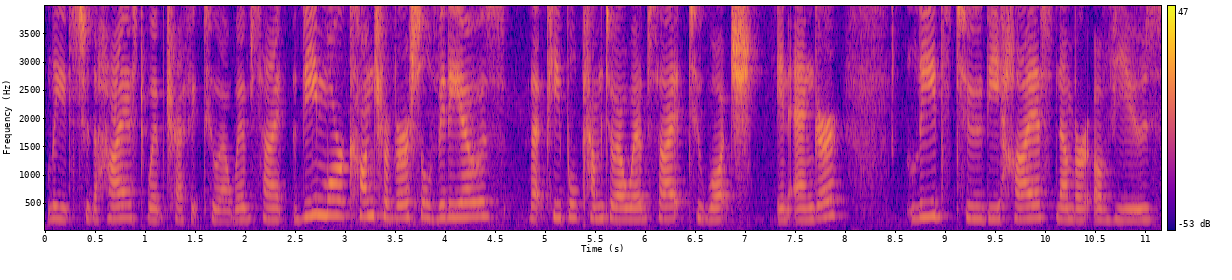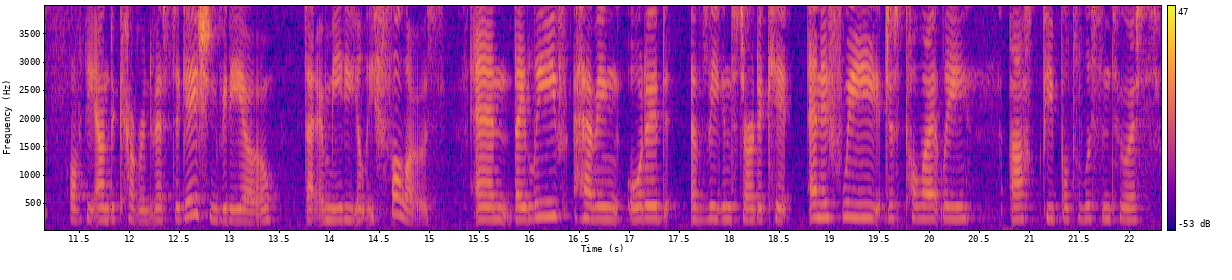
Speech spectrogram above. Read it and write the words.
leads to the highest web traffic to our website. The more controversial videos that people come to our website to watch in anger leads to the highest number of views of the undercover investigation video that immediately follows. And they leave having ordered a vegan starter kit. And if we just politely asked people to listen to us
